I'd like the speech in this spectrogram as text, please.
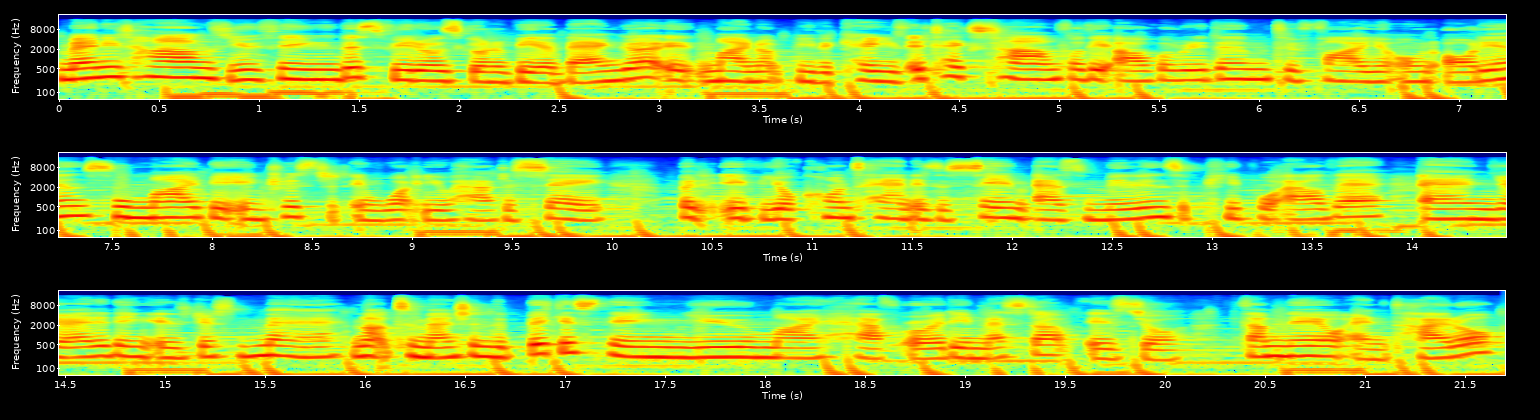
Many times you think this video is going to be a banger, it might not be the case. It takes time for the algorithm to find your own audience who might be interested in what you have to say. But if your content is the same as millions of people out there and your editing is just meh, not to mention the biggest thing you might have already messed up is your thumbnail and title,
